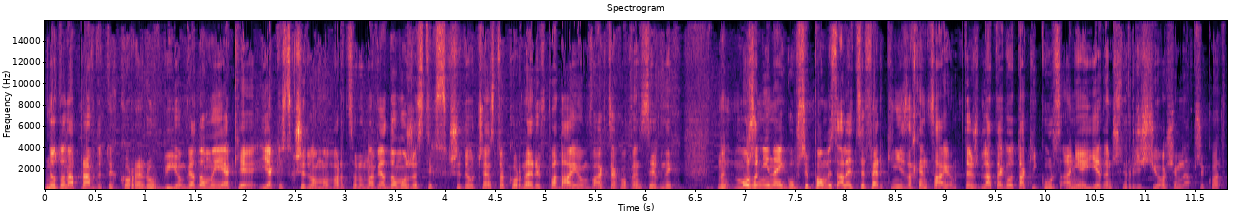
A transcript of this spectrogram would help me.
no to naprawdę tych kornerów biją. Wiadomo jakie, jakie skrzydła ma Barcelona, wiadomo, że z tych skrzydeł często kornery wpadają w akcjach ofensywnych. No może nie najgłupszy pomysł, ale cyferki nie zachęcają. Też dlatego taki kurs, a nie 1,48 na przykład.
